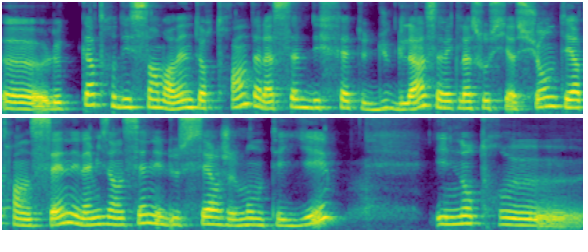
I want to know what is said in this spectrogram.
euh, le 4 décembre à 20h30 à la salle des fêtes du Glace avec l'association Théâtre en scène et la mise en scène est de Serge Monteillet. Et notre euh,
